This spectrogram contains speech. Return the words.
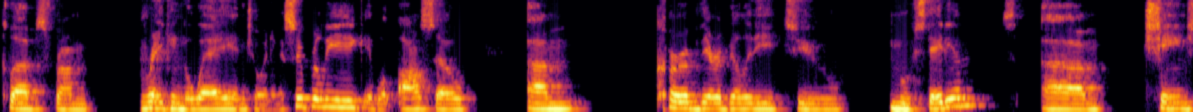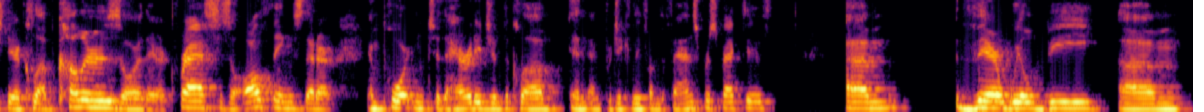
clubs from breaking away and joining a super league. It will also um, curb their ability to move stadiums, um, change their club colors or their crests. So all things that are important to the heritage of the club and, and particularly from the fans' perspective. Um, there will be um,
